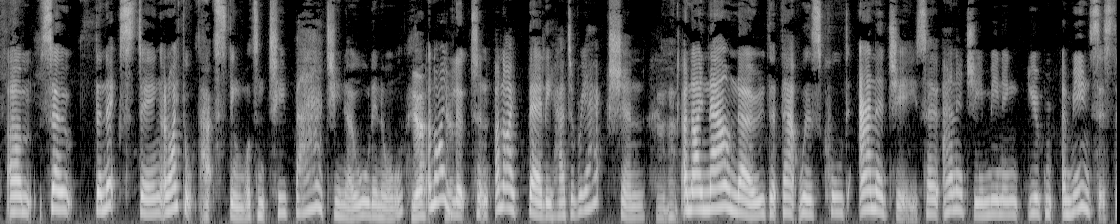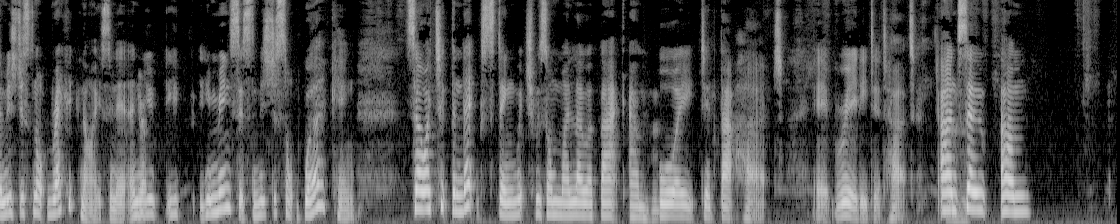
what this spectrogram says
Um, so the next sting, and I thought that sting wasn't too bad, you know, all in all. Yeah. And I yeah. looked and, and I barely had a reaction. Mm-hmm. And I now know that that was called anergy. So anergy meaning your immune system is just not recognizing it and yeah. you, you, your immune system is just not working. So I took the next sting, which was on my lower back, and mm-hmm. boy, did that hurt. It really did hurt. And mm-hmm. so um,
